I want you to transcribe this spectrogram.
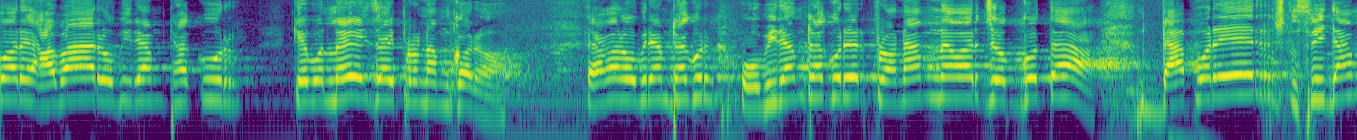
পরে আবার অভিরাম ঠাকুর কে বললে যাই প্রণাম করো। এখন অভিরাম ঠাকুর, অভিরাম ঠাকুরের প্রণাম নেওয়ার যোগ্যতা দাপরের শ্রীদাম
